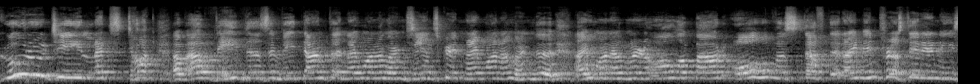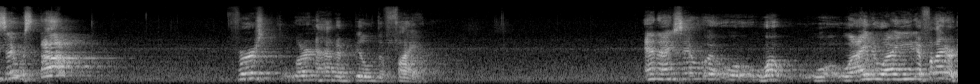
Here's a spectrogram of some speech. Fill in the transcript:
Guruji, let's talk about Vedas and Vedanta, and I want to learn Sanskrit, and I want to learn the, I want to learn all about all the stuff that I'm interested in. He said, well, stop. First, learn how to build the fire. And I said, well, what, why do I need a fire?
